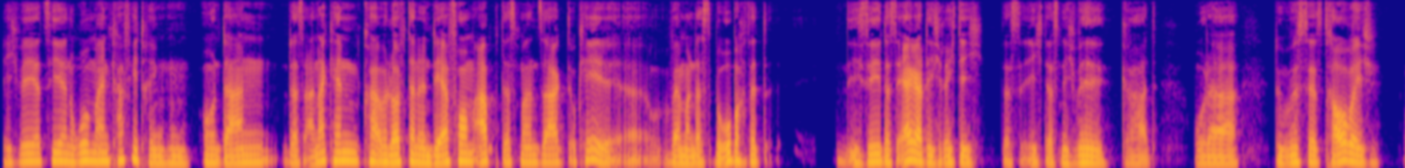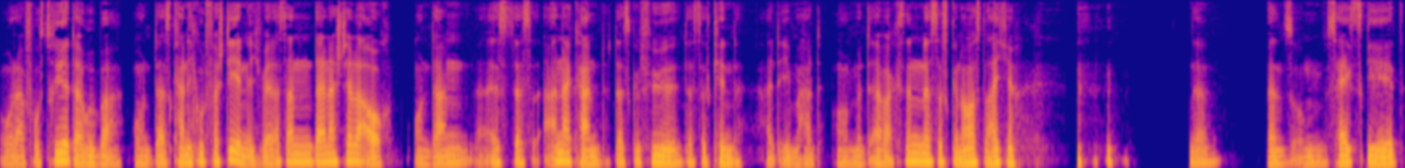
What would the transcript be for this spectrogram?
Ich will jetzt hier in Ruhe meinen Kaffee trinken. Und dann das Anerkennen läuft dann in der Form ab, dass man sagt, okay, äh, wenn man das beobachtet, ich sehe, das ärgert dich richtig, dass ich das nicht will gerade. Oder du wirst jetzt traurig oder frustriert darüber. Und das kann ich gut verstehen. Ich wäre das an deiner Stelle auch. Und dann ist das anerkannt, das Gefühl, dass das Kind halt eben hat. Und mit Erwachsenen ist das genau das Gleiche. ne? Wenn es um Sex geht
